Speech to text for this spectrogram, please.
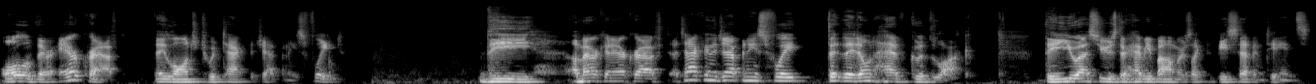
All of their aircraft they launch to attack the Japanese fleet. The American aircraft attacking the Japanese fleet, they don't have good luck. The US used their heavy bombers like the B 17s,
